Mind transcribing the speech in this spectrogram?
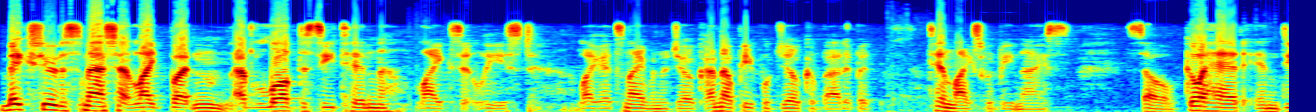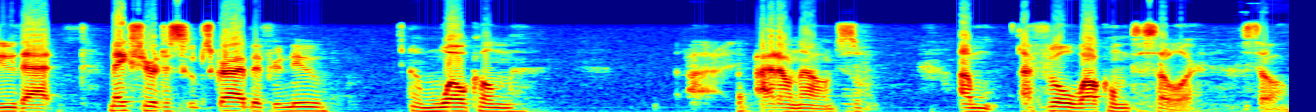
Make sure to smash that like button. I'd love to see 10 likes at least. Like, it's not even a joke. I know people joke about it, but 10 likes would be nice. So go ahead and do that. Make sure to subscribe if you're new. And welcome. I, I don't know. Just I'm. I feel welcome to solar. So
